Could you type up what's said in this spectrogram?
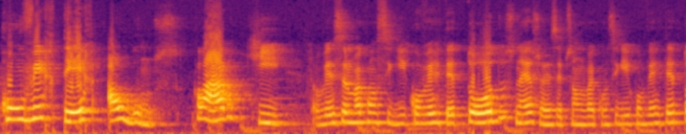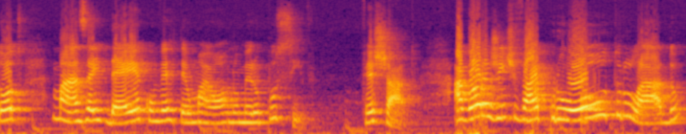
converter alguns. Claro que Talvez você não vai conseguir converter todos, né? Sua recepção não vai conseguir converter todos, mas a ideia é converter o maior número possível. Fechado. Agora a gente vai para o outro lado,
